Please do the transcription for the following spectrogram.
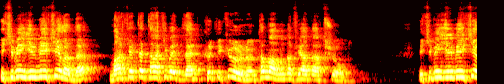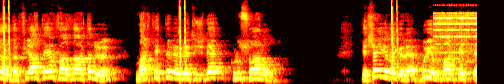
2022 yılında markette takip edilen 42 ürünün tamamında fiyat artışı oldu. 2022 yılında fiyatı en fazla artan ürün markette ve üreticide kuru soğan oldu. Geçen yıla göre bu yıl markette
